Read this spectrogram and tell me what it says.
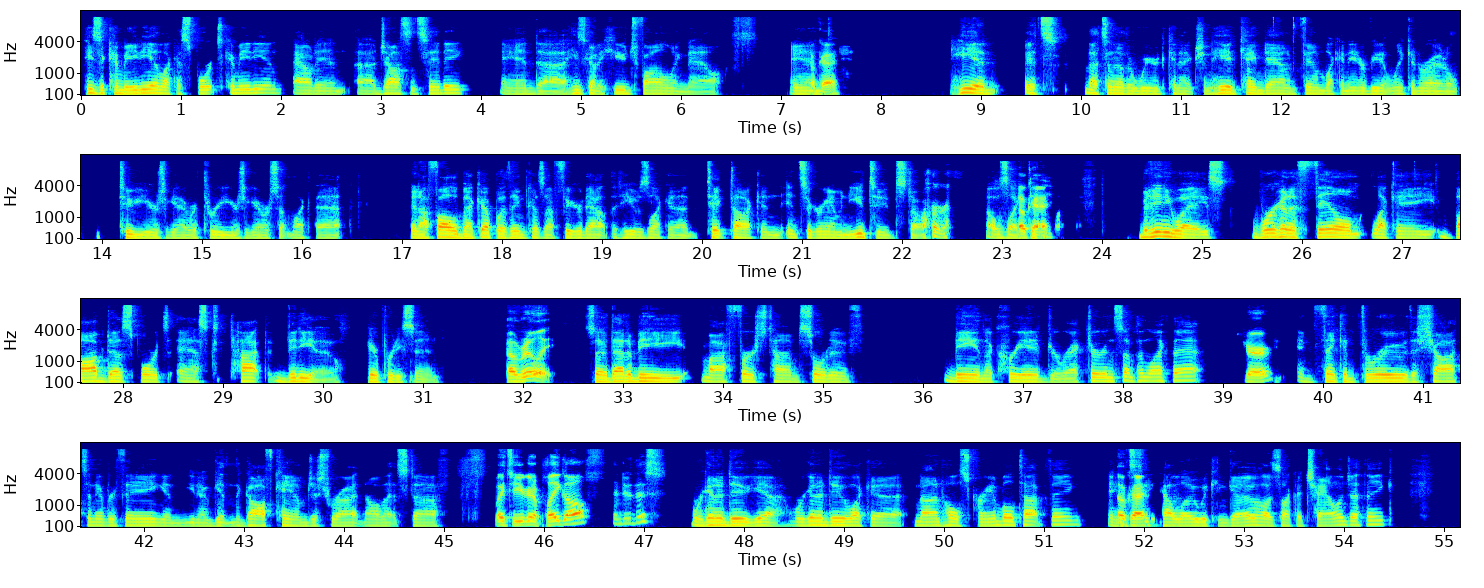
He's a comedian, like a sports comedian out in uh Johnson City, and uh he's got a huge following now. And Okay. he had it's that's another weird connection. He had came down and filmed like an interview at Lincoln Road two years ago or three years ago or something like that. And I followed back up with him because I figured out that he was like a TikTok and Instagram and YouTube star. I was like, Okay. But anyways, we're gonna film like a Bob Does Sports esque type video here pretty soon. Oh, really? So that'll be my first time sort of being a creative director and something like that Sure. and thinking through the shots and everything and you know getting the golf cam just right and all that stuff. Wait, so you're gonna play golf and do this? We're gonna do yeah, we're gonna do like a nine hole scramble type thing and Okay. see how low we can go. It's like a challenge, I think.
